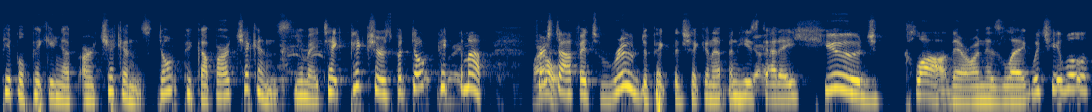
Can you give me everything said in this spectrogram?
people picking up our chickens don't pick up our chickens you may take pictures but don't pick Right. them up first off it's rude to pick the chicken up and he's Yes. got a huge claw there on his leg which he will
